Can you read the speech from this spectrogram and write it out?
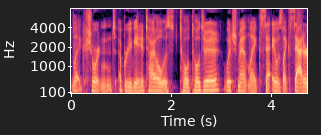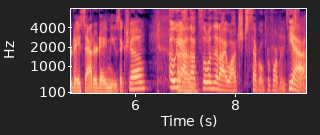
like shortened abbreviated title was Toltoje, which meant like sa- it was like Saturday Saturday music show. Oh yeah, that's the one that I watched several performances. Yeah,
